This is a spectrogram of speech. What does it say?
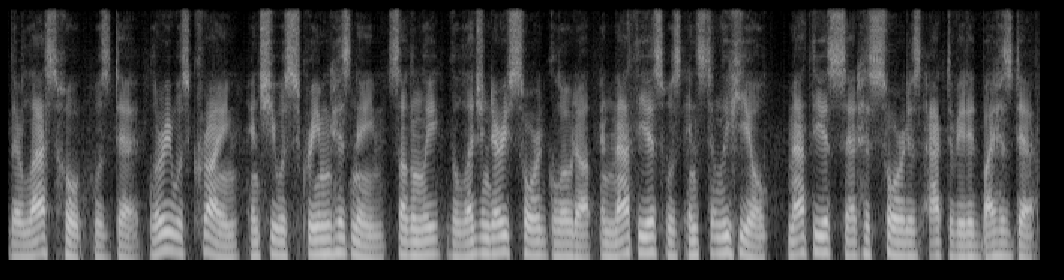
their last hope, was dead. Luri was crying, and she was screaming his name. Suddenly, the legendary sword glowed up, and Matthias was instantly healed. Matthias said his sword is activated by his death.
